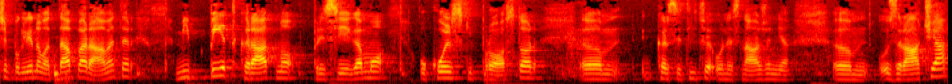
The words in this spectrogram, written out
če pogledamo ta parameter, mi petkratno presegamo okoljski prostor, um, kar se tiče onesnaženja um, ozračja,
